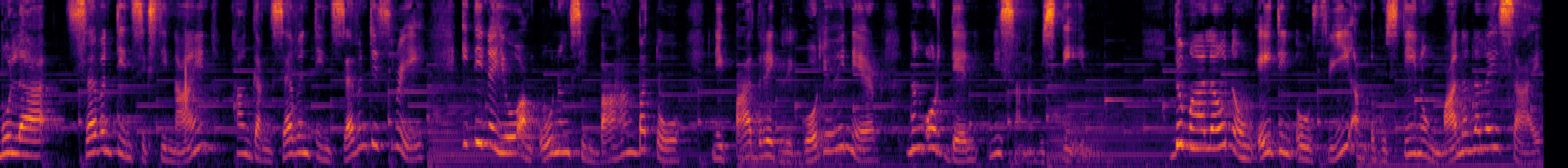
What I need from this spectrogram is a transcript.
Mula 1769 hanggang 1773, itinayo ang unang simbahang bato ni Padre Gregorio Hiner ng Orden ni San Agustin. Dumalaw noong 1803 ang Agustinong mananalaysay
